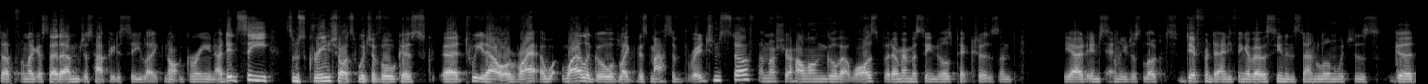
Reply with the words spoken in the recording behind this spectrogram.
stuff. And like I said, I'm just happy to see like not green. I did see some screenshots which Avoka uh, tweeted out a, ri- a while ago of like this massive bridge and stuff. I'm not sure how long ago that was, but I remember seeing those pictures and yeah, it instantly just looked different to anything I've ever seen in standalone, which is good.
